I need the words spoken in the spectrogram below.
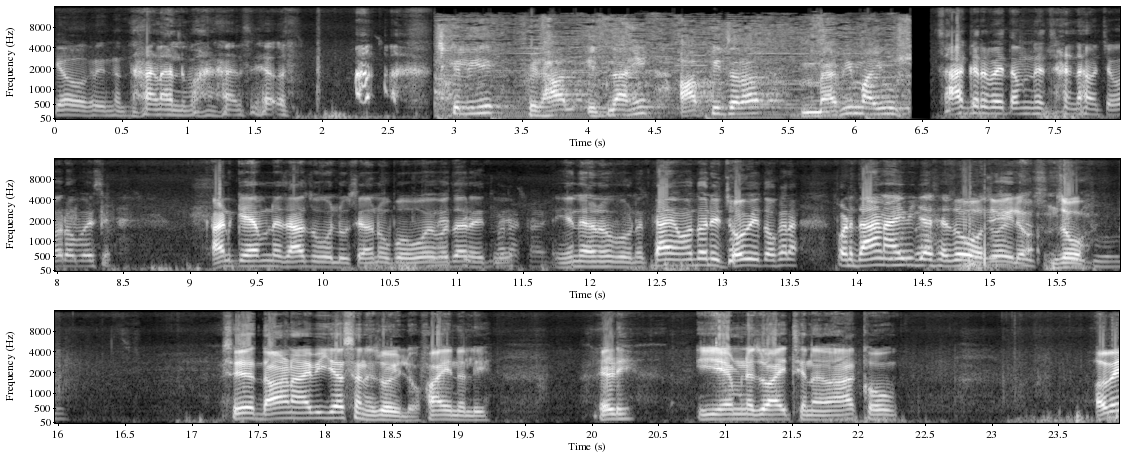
કેવો કરીને દાણા બાણા છે. આજ કે લીએ ફિલહાલ ઇતના હી આપકી તરહ મેં ભી માયુસ સાગરભાઈ તમને જણાવું છે બરોબર છે? કારણ કે એમને જાજુ ઓલું છે અનુભવ હોય વધારે એટલે. એને અનુભવ નથી. કાંઈ વાંધો નહીં જોવી તો ખરા. પણ દાણા આવી જશે જો જોઈ લો જો. છે, દાણા આવી જશે ને જોઈ લો ફાઇનલી રેડી એ એમને જો આથી ને આખો હવે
